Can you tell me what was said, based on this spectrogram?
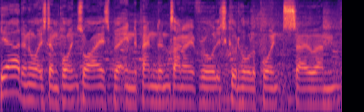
Yeah, I don't know what it's done points wise, but independent and overall, it's a good haul of points. So um,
